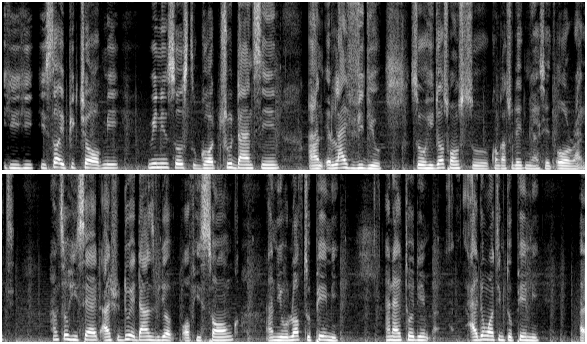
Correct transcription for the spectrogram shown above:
he he he saw a picture of me winning souls to God through dancing and a live video. So he just wants to congratulate me. I said, all right. And so he said I should do a dance video of, of his song, and he would love to pay me. And I told him, I don't want him to pay me. Uh,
